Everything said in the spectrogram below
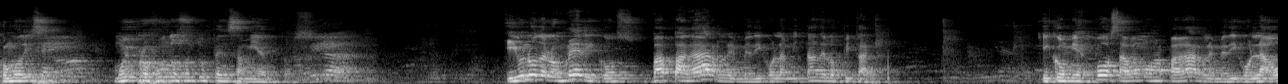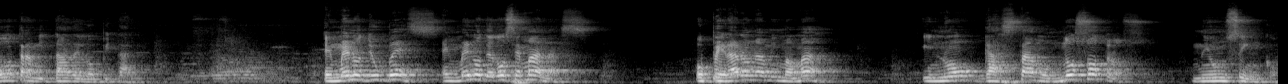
Como dice, muy profundos son tus pensamientos. Y uno de los médicos va a pagarle, me dijo, la mitad del hospital. Y con mi esposa vamos a pagarle, me dijo, la otra mitad del hospital. En menos de un mes, en menos de dos semanas, operaron a mi mamá y no gastamos nosotros ni un cinco.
